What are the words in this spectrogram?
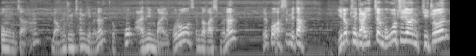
50장, 명중 챙기면 좋고 아닌 말고로 생각하시면 될 것 같습니다. 이렇게가 2.5주전 기준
